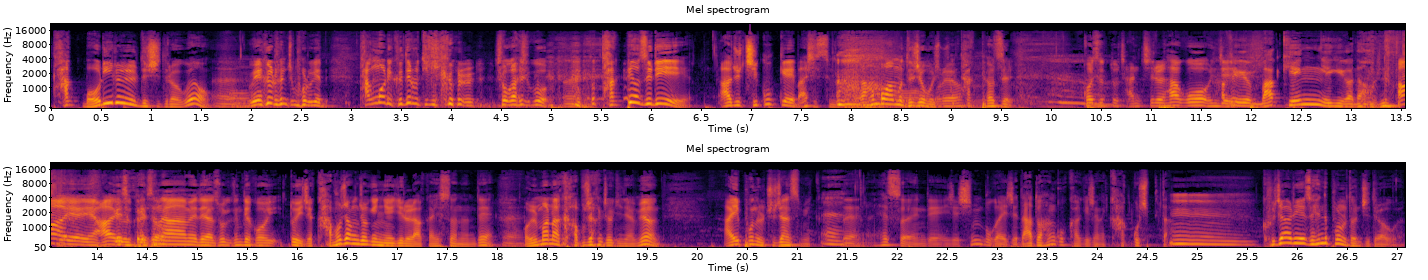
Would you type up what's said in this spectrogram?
닭 머리를 드시더라고요. 네. 왜 그런지 모르겠는데 닭머리 그대로 튀긴 거를 줘가지고 또 닭벼슬이 아주 짓궂게 맛있습니다. 한번 한번 드셔보십시오. 그래요? 닭벼슬. 거기서 또 잔치를 하고 이제 갑자기 막 기행 얘기가 나오는데. 아, 예, 예. 아, 그래서. 베트남에 대한 소개. 근데 거의 또 이제 가부장적인 얘기를 아까 했었는데, 네. 얼마나 가부장적이냐면, 아이폰을 주지 않습니까? 네. 네. 했어요. 근데 이제 신부가 이제 나도 한국 가기 전에 갖고 싶다. 음. 그 자리에서 핸드폰을 던지더라고요.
